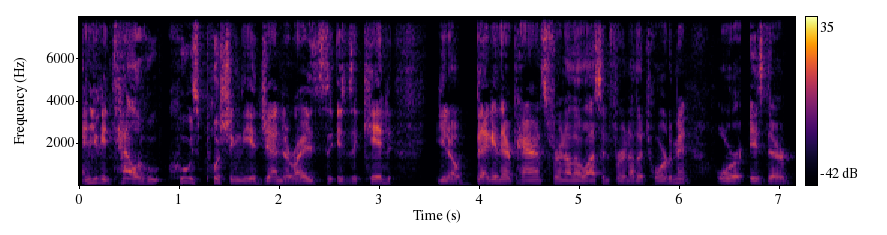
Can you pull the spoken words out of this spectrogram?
and you can tell who who's pushing the agenda, right? Is, is the kid you know, begging their parents for another lesson for another tournament, or is their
